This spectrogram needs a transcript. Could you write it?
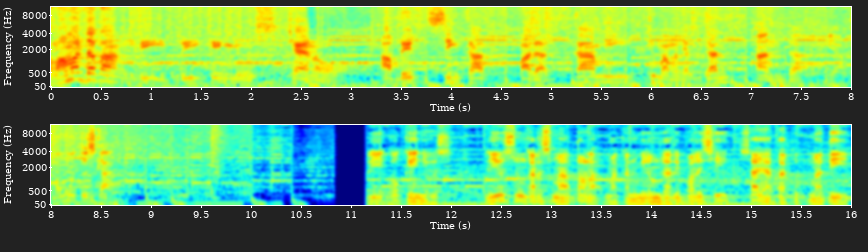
Selamat datang di Breaking News Channel. Update singkat padat. Kami cuma menyajikan Anda yang memutuskan. Dari Oke News, Lius Sungkarisma tolak makan minum dari polisi, saya takut mati.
